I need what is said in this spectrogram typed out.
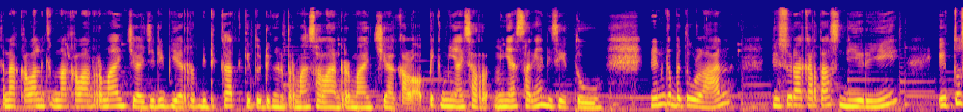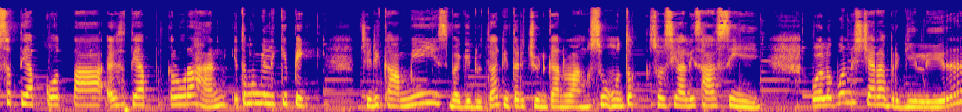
kenakalan-kenakalan remaja, jadi biar lebih dekat gitu dengan permasalahan remaja. Kalau PIK menyasar menyasarnya di situ. Dan kebetulan di Surakarta sendiri itu setiap kota, eh, setiap kelurahan itu memiliki PIK. Jadi kami sebagai duta diterjunkan langsung untuk sosialisasi. Walaupun secara bergilir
